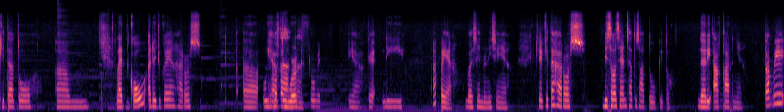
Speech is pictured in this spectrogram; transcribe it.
kita tuh um, let go, ada juga yang harus uh, we have to work Dipertahankan. through it. Ya, kayak di apa ya bahasa Indonesianya? Kayak kita harus diselesaikan satu-satu gitu dari akarnya. Tapi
